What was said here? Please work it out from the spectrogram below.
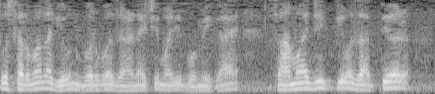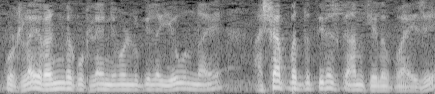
तो सर्वांना घेऊन बरोबर जाण्याची माझी भूमिका आहे. सामाजिक किंवा जातीय कुठलाही रंग कुठल्याही निवडणुकीला येऊ नये अशा पद्धतीनेच काम केलं पाहिजे.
